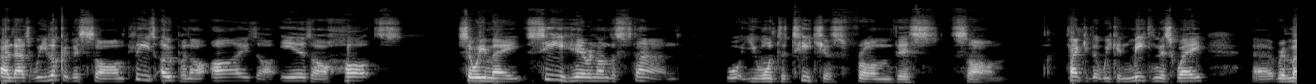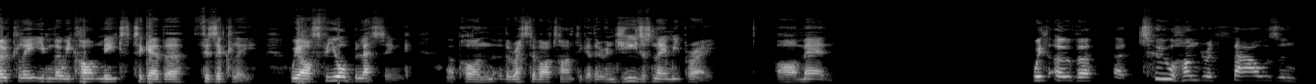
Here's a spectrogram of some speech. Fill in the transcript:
And as we look at this psalm, please open our eyes, our ears, our hearts, so we may see, hear, and understand what you want to teach us from this psalm. Thank you that we can meet in this way uh, remotely, even though we can't meet together physically. We ask for your blessing upon the rest of our time together. In Jesus' name we pray. Amen. With over uh, 200,000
